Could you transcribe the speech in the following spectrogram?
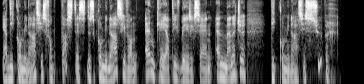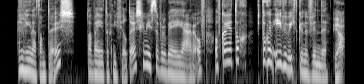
ja, die combinatie is fantastisch. Dus de combinatie van en creatief bezig zijn en managen, die combinatie is super. En hoe ging dat dan thuis? Dan ben je toch niet veel thuis geweest de voorbije jaren? Of, of kan je toch, toch een evenwicht kunnen vinden? Ja,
